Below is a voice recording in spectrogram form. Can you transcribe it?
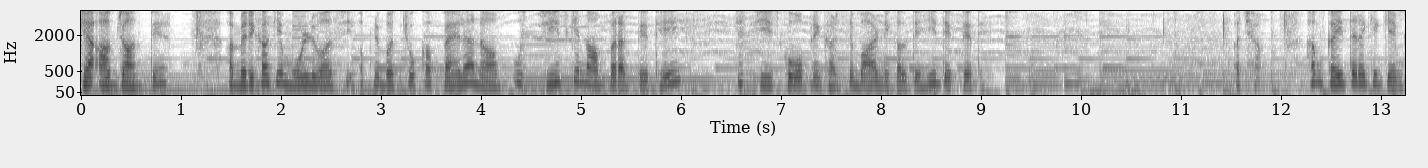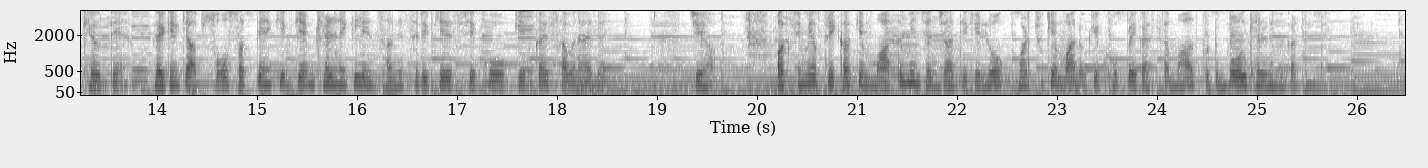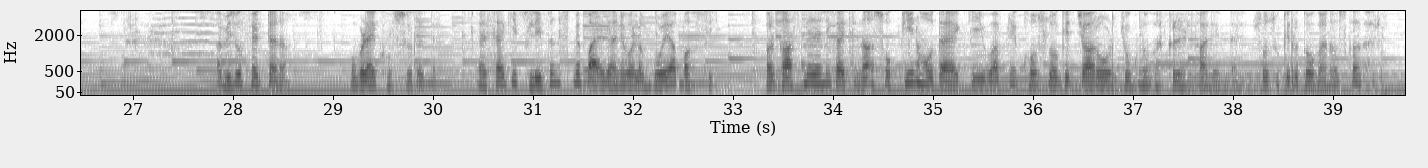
क्या आप जानते हैं? अमेरिका के मूल निवासी अपने बच्चों का पहला नाम उस चीज़ के नाम पर रखते थे, जिस चीज़ को वो अपने घर से बाहर निकलते ही देखते थे। अच्छा हम कई तरह के गेम खेलते हैं, लेकिन क्या आप सोच सकते हैं कि गेम खेलने के लिए इंसानी शरीर के हिस्से को गेम का हिस्सा बनाया जाए? जी हाँ पश्चिमी अफ्रीका के मातमी जनजाति के लोग मर चुके मानव के खोपड़े का इस्तेमाल फुटबॉल खेलने में करते थे। अभी जो फैक्ट है ना वो बड़ा ही खूबसूरत है। ऐसा है कि फिलीपींस में पाया जाने वाला बोया पक्षी प्रकाश में रहने का इतना शौकीन होता है कि वह अपने घोंसलों के चारों ओर जुगनू भरकर लटका देता है। सोचो कितना होगा ना उसका घर?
